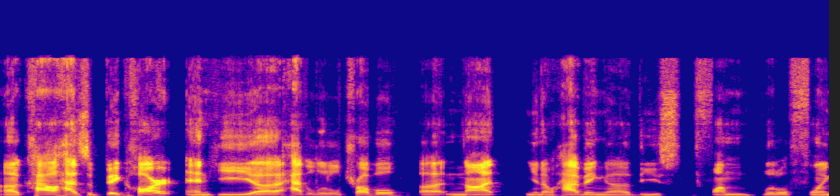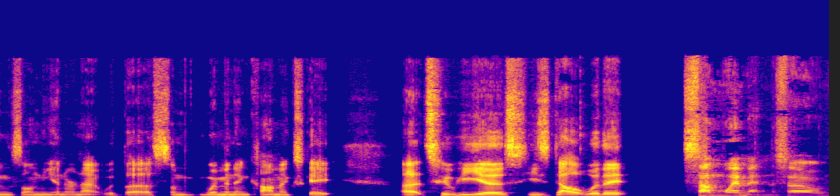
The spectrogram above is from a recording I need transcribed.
Uh, Kyle has a big heart, and he uh, had a little trouble uh, not, you know, having uh, these fun little flings on the internet with uh, some women in Comicsgate. Uh, it's who he is. He's dealt with it. Some women, so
